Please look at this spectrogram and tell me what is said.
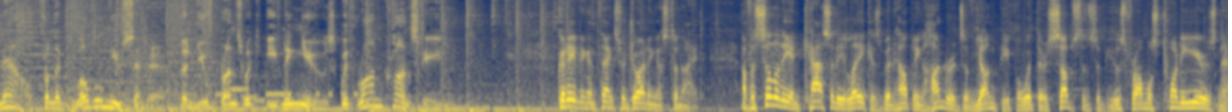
Now, from the Global News Center, the New Brunswick Evening News with Ron Kronstein. Good evening and thanks for joining us tonight. A facility in Cassidy Lake has been helping hundreds of young people with their substance abuse for almost 20 years now.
